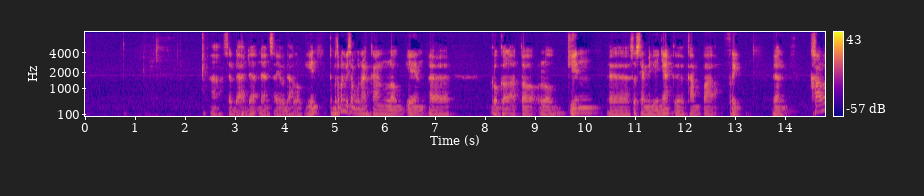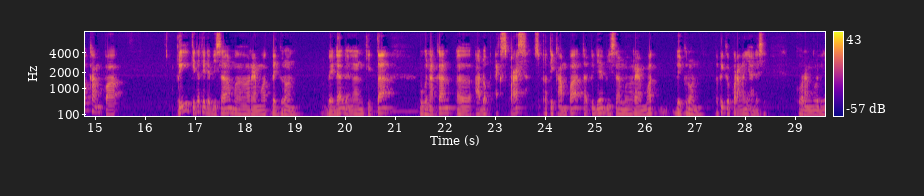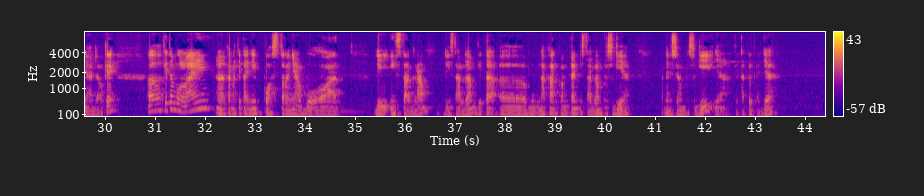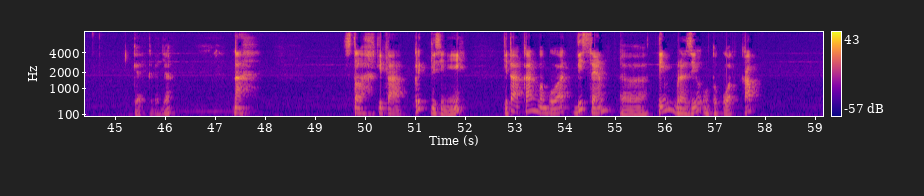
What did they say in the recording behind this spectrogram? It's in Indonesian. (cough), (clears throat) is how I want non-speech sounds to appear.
Nah, saya sudah ada dan saya sudah login. Teman-teman bisa menggunakan login uh, Google atau login uh, sosial medianya ke Canva free. Dan kalau Canva free kita tidak bisa meremote background. Beda dengan kita menggunakan uh, Adobe Express seperti Canva, tapi dia bisa meremote background. Tapi kekurangannya ada sih, kurang lebihnya ada. Oke, okay? uh, eh, kita mulai uh, karena kita ini posternya buat di Instagram. Di Instagram kita uh, menggunakan konten Instagram persegi ya. Konten Instagram persegi ya kita klik aja. Oke, okay, klik aja. Nah, setelah kita klik di sini, kita akan membuat desain uh, tim Brazil untuk World Cup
